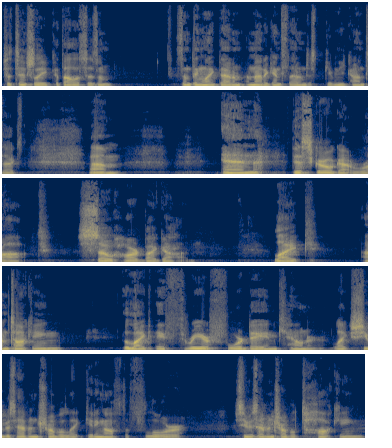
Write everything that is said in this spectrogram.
potentially Catholicism, something like that. I'm, I'm not against that. I'm just giving you context. Um, and this girl got rocked so hard by God. Like, I'm talking like a three or four day encounter. Like, she was having trouble, like, getting off the floor. She was having trouble talking,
